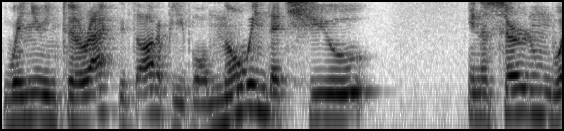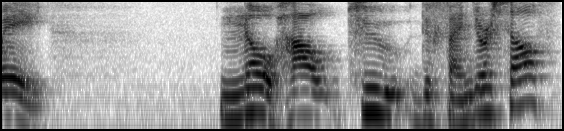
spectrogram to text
when you interact with other people, knowing that you, in a certain way, know how to defend yourself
